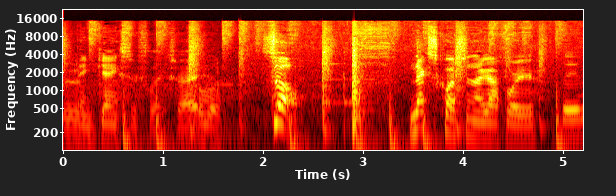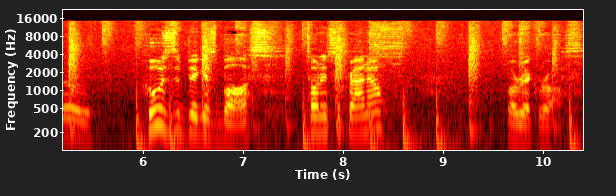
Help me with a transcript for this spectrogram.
and gangster flicks, right? Come on. So, next question I got for you. Say it on me. Who's the biggest boss? Tony Soprano or Rick Ross?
